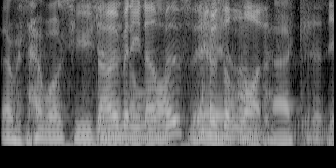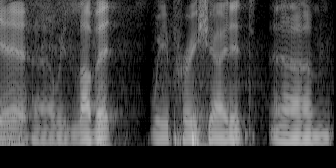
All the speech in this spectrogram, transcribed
That was that was huge. So many numbers. There there was a lot. It's- unpack. uh, yeah. Uh, we love it. We appreciate it. Um,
